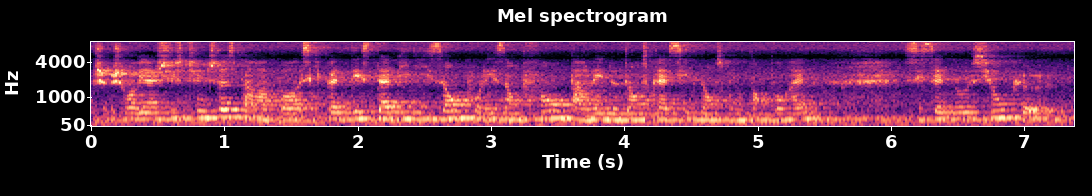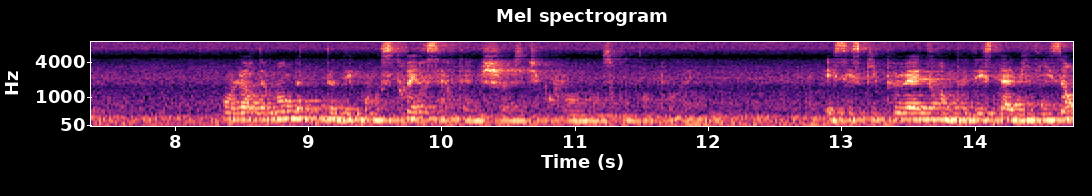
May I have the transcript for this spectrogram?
je, je reviens juste une chose par rapport à ce qui peut être déstabilisant pour les enfants. On parlait de danse classique, danse contemporaine. C'est cette notion que on leur demande de déconstruire certaines choses du coup en danse contemporaine. Et c'est ce qui peut être un peu déstabilisant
